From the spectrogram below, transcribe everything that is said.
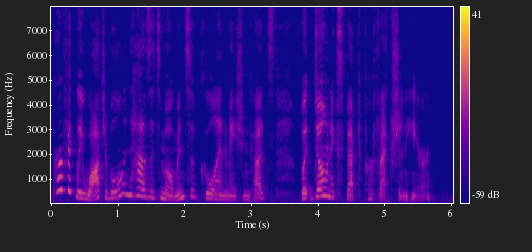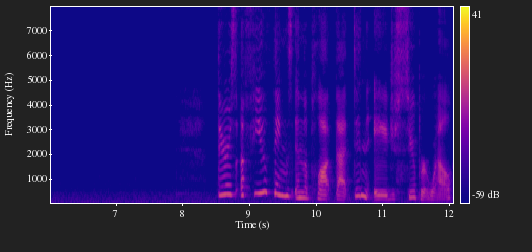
perfectly watchable and has its moments of cool animation cuts, but don't expect perfection here. There's a few things in the plot that didn't age super well,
